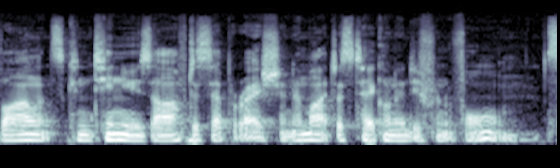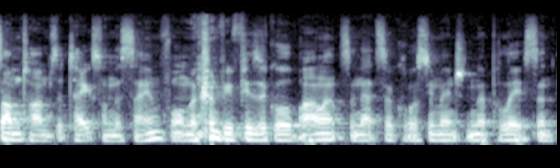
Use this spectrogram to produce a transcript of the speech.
violence continues after separation. It might just take on a different form. Sometimes it takes on the same form. It could be physical violence, and that's, of course, you mentioned the police and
